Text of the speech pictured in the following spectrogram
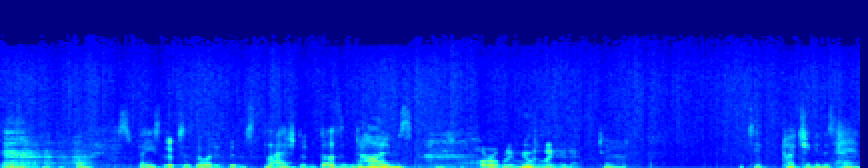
His face looks as though it had been slashed a dozen times. He's horribly mutilated. Gerald, what's he clutching in his hand?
